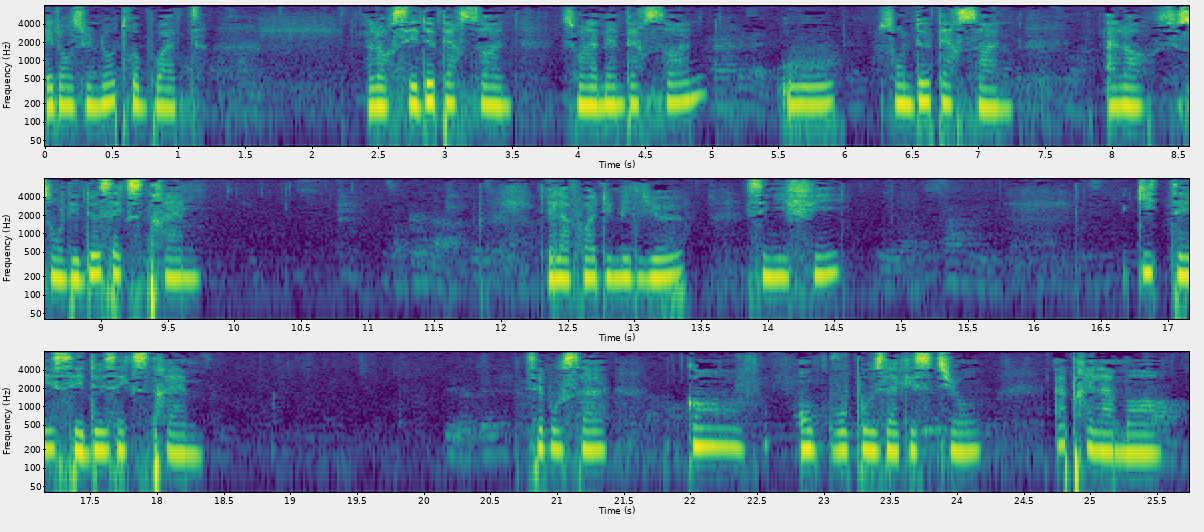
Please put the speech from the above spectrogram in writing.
est dans une autre boîte. Alors ces deux personnes sont la même personne ou sont deux personnes. Alors, ce sont les deux extrêmes. Et la voie du milieu signifie quitter ces deux extrêmes. C'est pour ça, quand on vous pose la question, après la mort,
